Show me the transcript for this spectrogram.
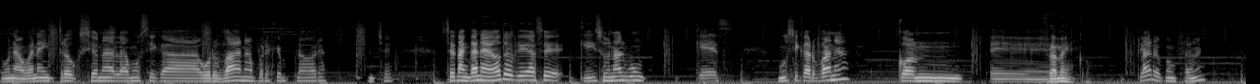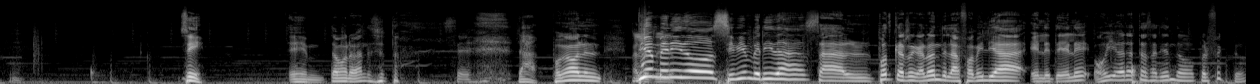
una buena introducción a la música urbana, por ejemplo, ahora. ¿cachai? Zetangana es otro que hace que hizo un álbum que es música urbana con... eh, Flamenco. Claro, con flamenco. Sí. Em, estamos grabando, ¿cierto? Sí. Ya, pongámosle Bienvenidos y bienvenidas al podcast regalón de la familia LTL. Oye, ahora está saliendo perfecto.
